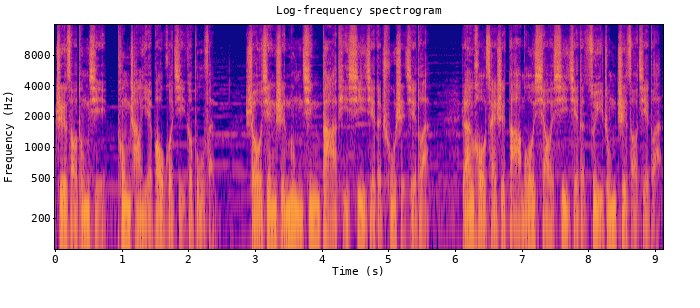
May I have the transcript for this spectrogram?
制造东西通常也包括几个部分：首先是弄清大体细节的初始阶段，然后才是打磨小细节的最终制造阶段。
